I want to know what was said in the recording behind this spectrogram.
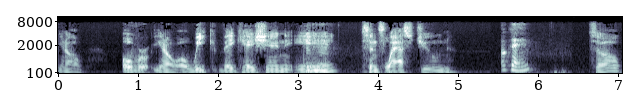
you know, over you know a week vacation in since last June. Okay. So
